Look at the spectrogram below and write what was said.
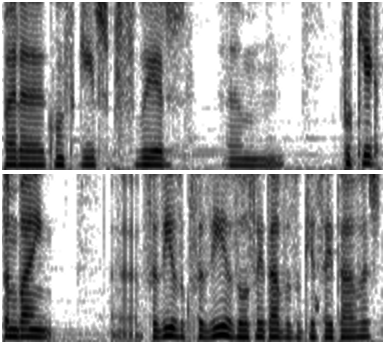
para conseguires perceber um, porque é que também uh, fazias o que fazias ou aceitavas o que aceitavas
